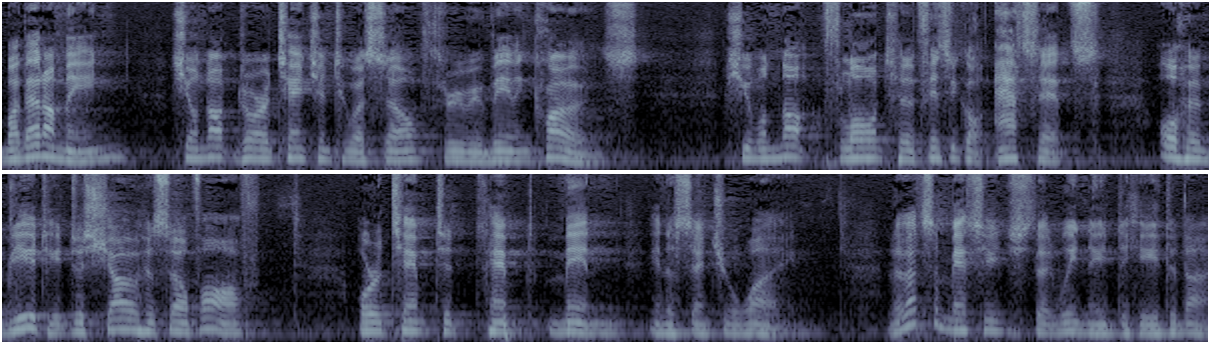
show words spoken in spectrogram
By that I mean, she'll not draw attention to herself through revealing clothes. She will not flaunt her physical assets or her beauty to show herself off or attempt to tempt men in a sensual way. Now, that's a message that we need to hear today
